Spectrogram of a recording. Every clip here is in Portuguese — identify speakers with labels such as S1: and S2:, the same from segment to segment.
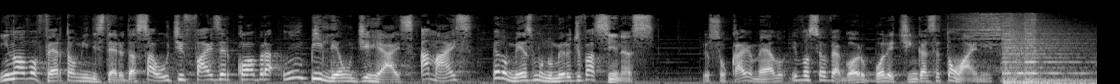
S1: Em nova oferta ao Ministério da Saúde, Pfizer cobra um bilhão de reais a mais pelo mesmo número de vacinas. Eu sou Caio Melo e você ouve agora o Boletim Gazeta Online.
